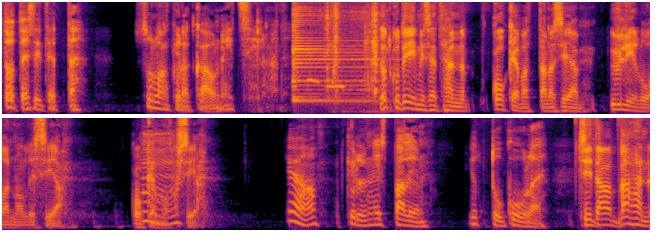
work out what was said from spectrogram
Totesit, että sulla on kyllä kauniit silmät. Jotkut ihmiset hän kokevat tällaisia yliluonnollisia kokemuksia. Mm. Joo, kyllä niistä paljon juttua kuulee. Siitä on vähän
